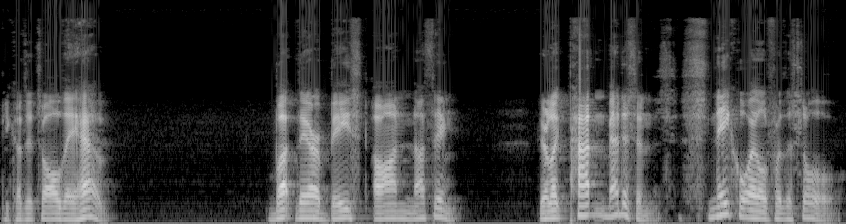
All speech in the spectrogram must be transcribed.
because it's all they have. But they are based on nothing. They're like patent medicines, snake oil for the soul.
